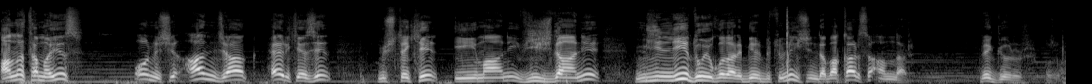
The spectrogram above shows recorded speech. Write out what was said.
Anlatamayız. Onun için ancak herkesin müstekil, imani, vicdani, milli duyguları bir bütünlük içinde bakarsa anlar ve görür o zaman.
